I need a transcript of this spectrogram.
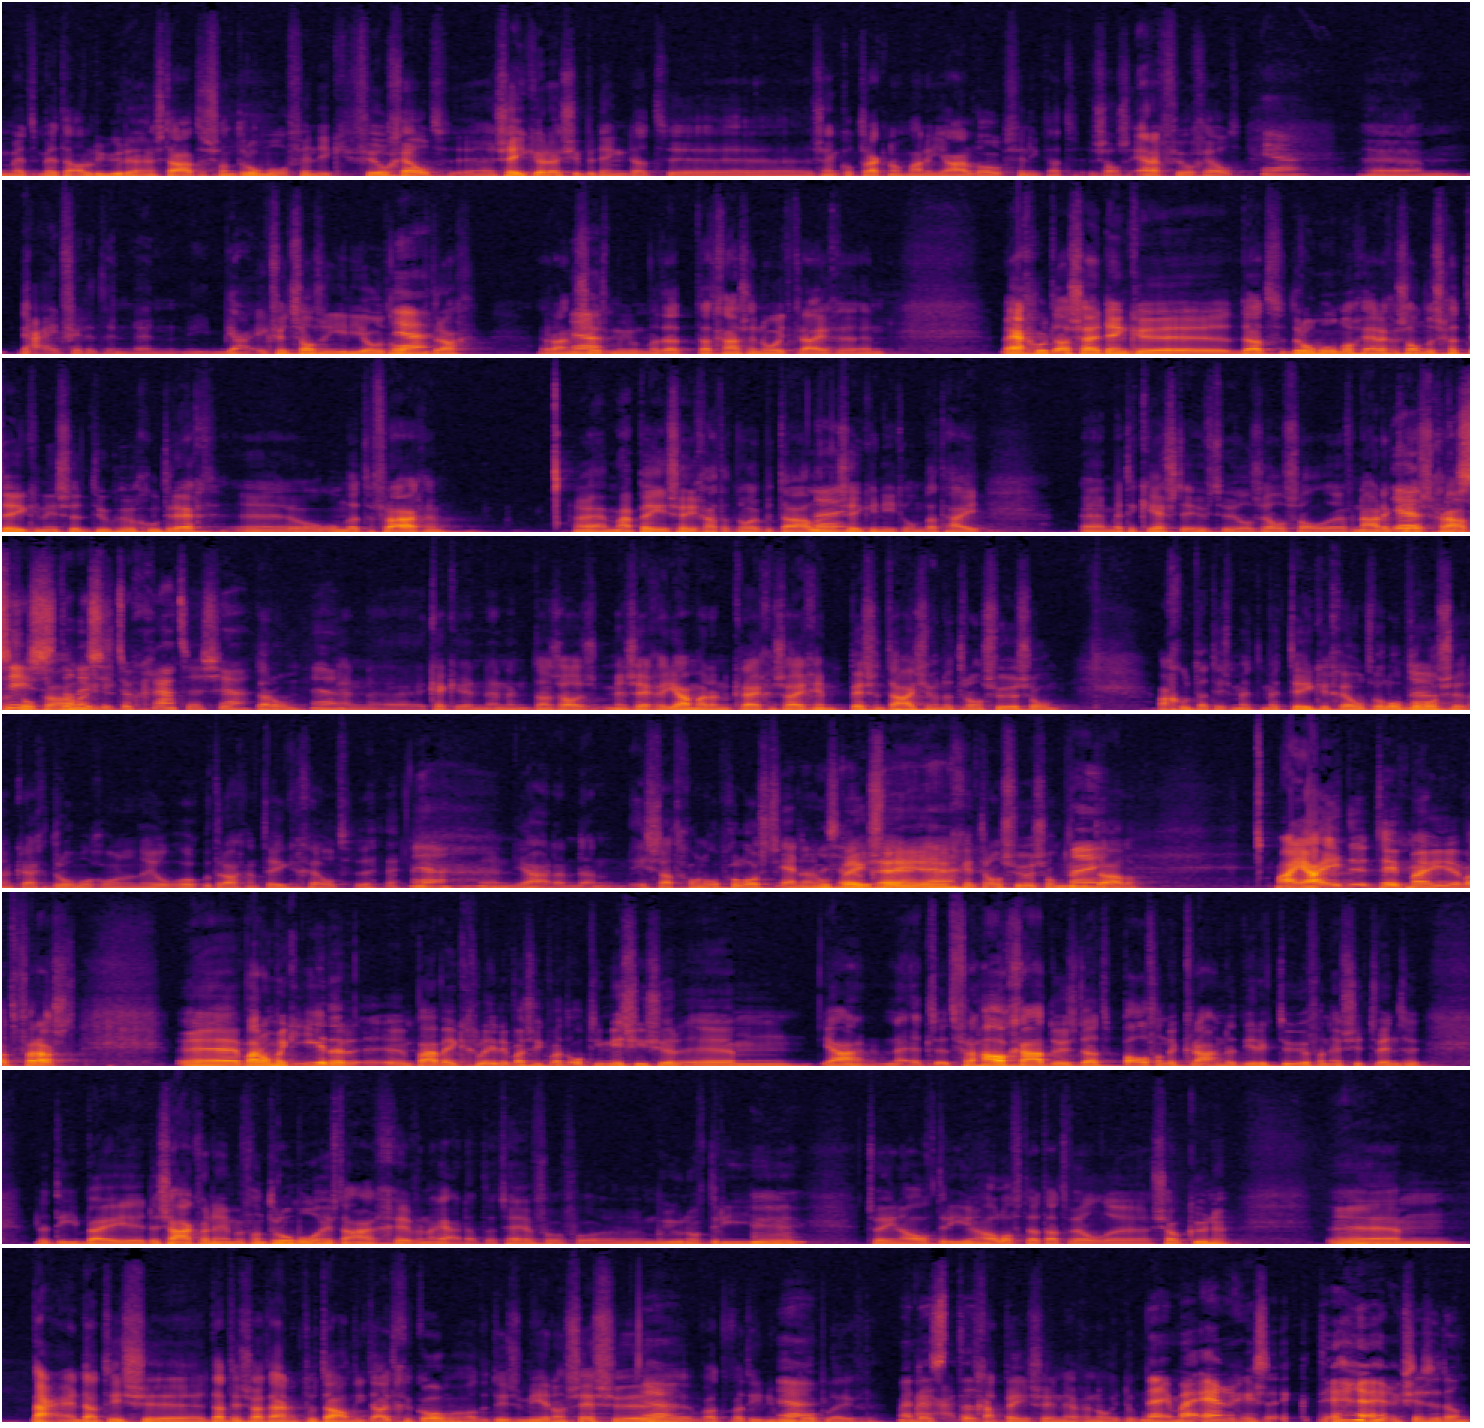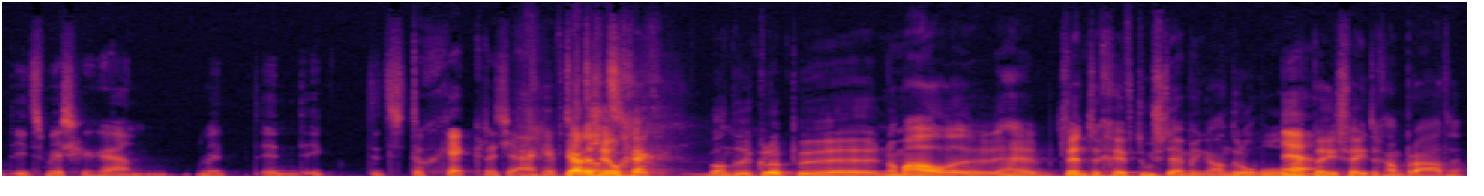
met, met de allure en status van Drommel vind ik veel geld. Zeker als je bedenkt dat zijn contract nog maar een jaar loopt, vind ik dat zelfs erg veel geld. Ja. Ehm, ja, ik vind het een, een, ja, ik vind het zelfs een idioot hoog Ja. bedrag. Ruim Ja. 6 miljoen, maar dat, dat gaan ze nooit krijgen. En, nou ja, goed, als zij denken dat Drommel nog ergens anders gaat tekenen, is het natuurlijk hun goed recht eh, om- dat te vragen. Eh, maar PSV gaat het nooit betalen. Nee. Zeker niet omdat hij eh, met de kerst eventueel zelfs al eh, na de Ja, kerst gratis precies. op te halen Dan is. hij toch gratis, ja. Daarom. Ja. En, eh, kijk, en, en dan zal men zeggen, ja, maar dan krijgen zij geen percentage van de transfersom. Maar goed, dat is met, met tekengeld wel op te Ja. lossen. Dan krijgt Drommel gewoon een heel hoog bedrag aan tekengeld. Ja. en ja, dan, dan is dat gewoon opgelost. Ja, dan hoeft PSV eh, eh, ja. geen transfersom te Nee. betalen. Maar ja, het, het heeft mij eh, wat verrast. Waarom ik eerder, een paar weken geleden, was ik wat optimistischer. Ehm, ja, het, het verhaal gaat dus dat Paul van der Kraan, de directeur van FC Twente, dat die bij de zaakwaarnemer van Drommel heeft aangegeven, nou ja, dat het hè, voor, voor een miljoen of drie, Mhm. 2,5, 3,5, dat dat wel eh, zou kunnen. Ehm, nou, en dat is, eh, dat is uiteindelijk totaal niet uitgekomen, want het is meer dan 6 eh, Ja. wat, wat hij nu Ja. moet opleveren. Maar Nou dat gaat PSV never nooit doen. Nee, maar ergens, ergens is er dan iets misgegaan. Met, in, ik, het is toch gek dat je aangeeft Ja, dat is heel gek, want de club, normaal, hè, Twente geeft toestemming aan Drommel om Ja. met PSV te gaan praten.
